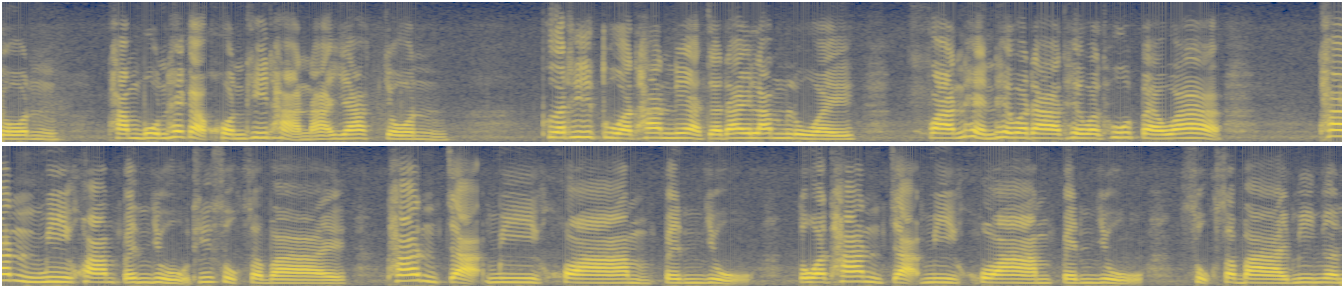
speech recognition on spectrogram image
จนทำบุญให้กับคนที่ฐานะยากจน เพื่อที่ตัวท่านเนี่ยจะได้ร่ำรวย ฝันเห็นเทวดาเทวทูตแปลว่า ท่านมีความเป็นอยู่ที่สุขสบาย ท่านจะมีความเป็นอยู่ ตัวท่านจะมีความเป็นอยู่ สุขสบาย มีเงิน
